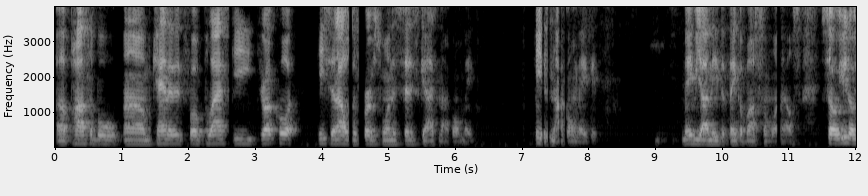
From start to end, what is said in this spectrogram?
a possible um, candidate for Pulaski drug court, he said I was the first one that said this guy's not going to make it. He is not going to make it. Maybe I need to think about someone else." So you know,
